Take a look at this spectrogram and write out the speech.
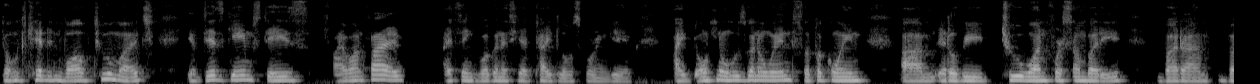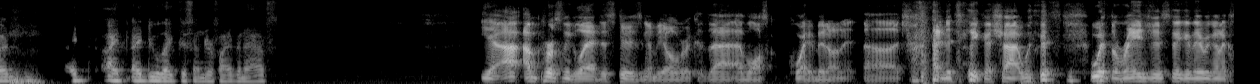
don't get involved too much, if this game stays five on five, I think we're going to see a tight, low scoring game. I don't know who's going to win. Flip a coin. Um, it'll be two one for somebody, but um, but I, I I do like this under five and a half. Yeah, I, am personally glad this series is going to be over because I've lost quite a bit on it, uh, trying to take a shot with with the Rangers, thinking they were going to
